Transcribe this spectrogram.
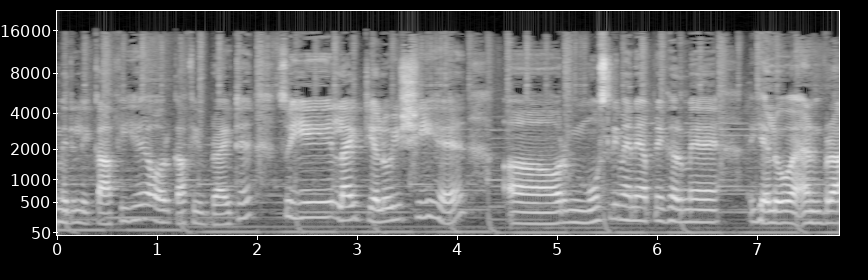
मेरे लिए काफ़ी है और काफ़ी ब्राइट है। सो ये लाइट येलोइश ही है और मोस्टली मैंने अपने घर में येलो एंड ब्रा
